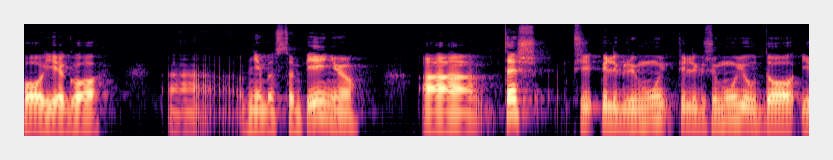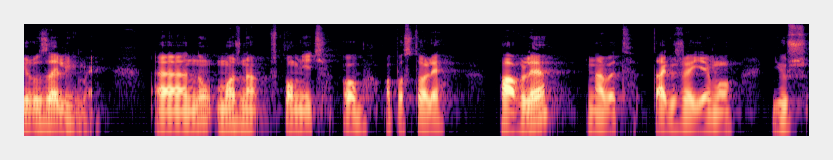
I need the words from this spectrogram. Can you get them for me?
po Jego e, wniebostąpieniu e, też pi- pielgrzymu- pielgrzymują do Jerozolimy. E, No, można wspomnieć o apostole Pawle, nawet także jemu już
